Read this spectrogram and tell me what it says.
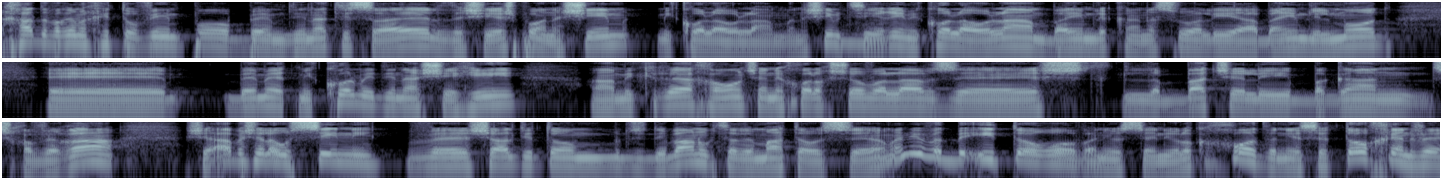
אחד הדברים הכי טובים פה במדינת ישראל זה שיש פה אנשים מכל העולם. אנשים צעירים מכל העולם באים לכאן, עשו עלייה, באים ללמוד. אה, באמת, מכל מדינה שהיא. המקרה האחרון שאני יכול לחשוב עליו זה, יש לבת שלי בגן, יש חברה, שאבא שלה הוא סיני, ושאלתי אותו, דיברנו קצת, ומה אתה עושה? אני עובד באיטורו, ואני עושה ניהול לקוחות, ואני עושה תוכן, ו...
